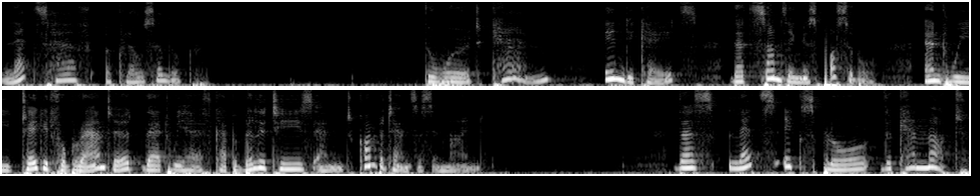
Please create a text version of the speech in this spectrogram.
Let's have a closer look. The word can indicates that something is possible, and we take it for granted that we have capabilities and competences in mind. Thus, let's explore the cannot.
